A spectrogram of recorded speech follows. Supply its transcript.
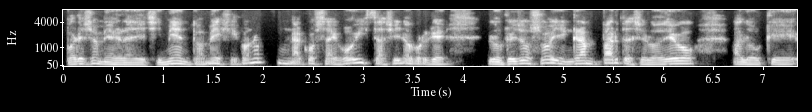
por eso mi agradecimiento a México, no una cosa egoísta, sino porque lo que yo soy en gran parte se lo debo a lo que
